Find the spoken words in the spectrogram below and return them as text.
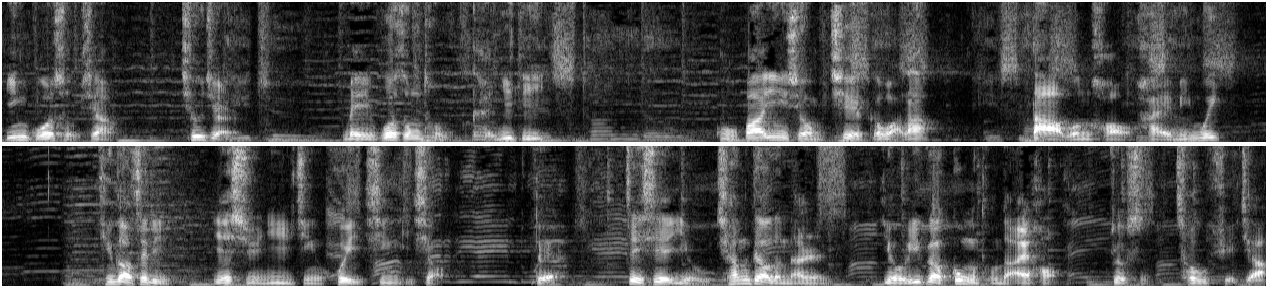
英国首相丘吉尔，美国总统肯尼迪，古巴英雄切格瓦拉，大文豪海明威。听到这里，也许你已经会心一笑。对，这些有腔调的男人有一个共同的爱好，就是抽雪茄。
